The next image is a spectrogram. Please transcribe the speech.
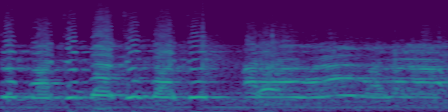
Cupar cupar cupar cup. Ara ara ara. Vara vara vara vara.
